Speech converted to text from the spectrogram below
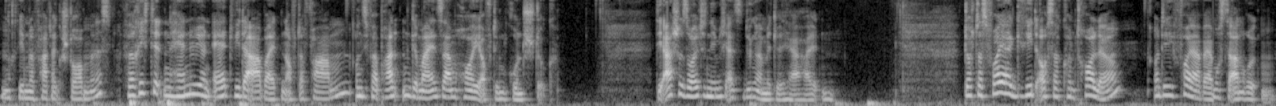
nachdem der Vater gestorben ist, verrichteten Henry und Ed wieder Arbeiten auf der Farm und sie verbrannten gemeinsam Heu auf dem Grundstück. Die Asche sollte nämlich als Düngermittel herhalten. Doch das Feuer geriet außer Kontrolle und die Feuerwehr musste anrücken.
